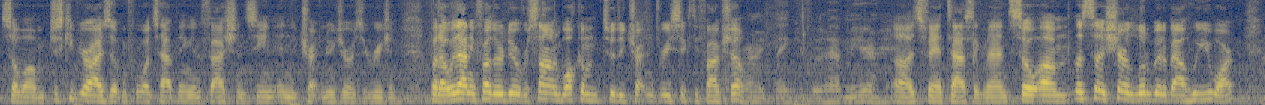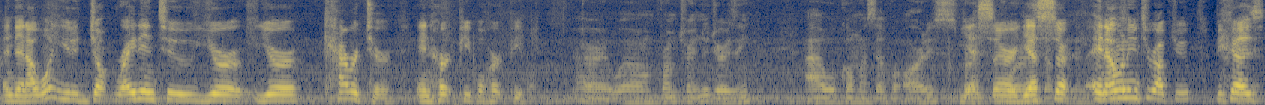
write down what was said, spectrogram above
So um, just keep your eyes open for what's happening in the fashion scene in the Trenton, New Jersey region. But uh, without any further ado, Rahsan, welcome to the Trenton 365 show. All right, thank you for having me here. Uh, it's fantastic, man. So um, let's uh, share a little bit about who you are, and then I want you to jump right into your your character in Hurt People, Hurt People. All right. Well, I'm from Trenton, New Jersey. I will call myself an artist. Yes, sir. Yes, sir. And I want to interrupt you because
